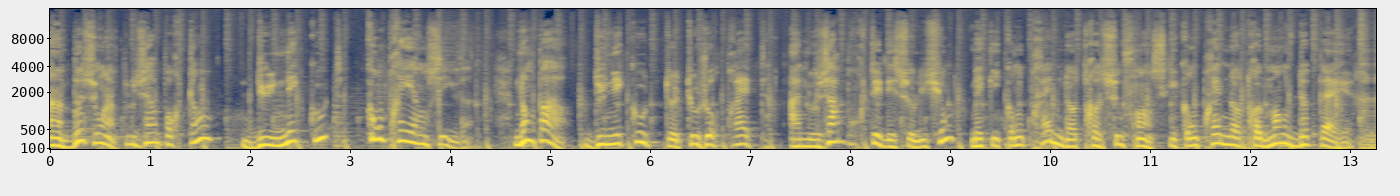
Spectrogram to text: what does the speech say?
un besoin plus important d'une écoute compréhensive non pas d'une écoute toujours prête à nous apporter des solutions, mais qui comprennent notre souffrance, qui comprennent notre manque de père.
